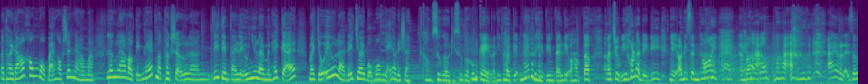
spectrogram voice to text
Và thời đó không một bạn học sinh nào mà lân la vào tiệm net mà thực sự là đi tìm tài liệu như lời mình hay kể mà chủ yếu là để chơi bộ môn nhảy audition. Không, Sugar thì Sugar không kể là đi vào tiệm net để tìm tài liệu học tập mà chủ yếu là để đi nhảy audition thôi. À, vâng ạ, luôn. vâng ạ. Ai mà lại giấu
